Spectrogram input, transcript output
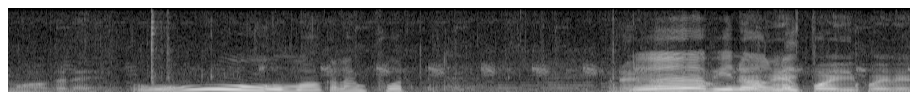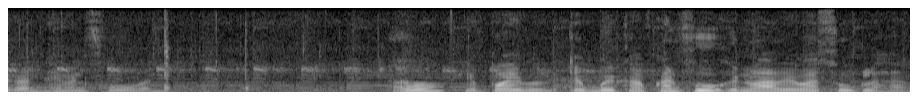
หมอก็ได้โอ้หมอกำลังพด เด้อพี่น้องเดี๋ยวเลย ปล่อยปล่อยไปก่อนให้มันฟูกันเอ้าเดี๋ยวปล่อยจะเบิดครับขั้นฟูขึ้นว่าไปว่าสุกแล้วครับ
